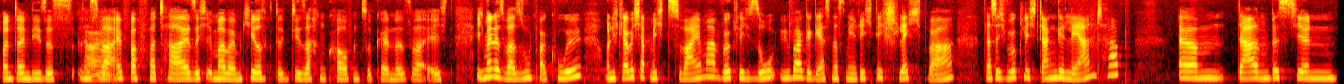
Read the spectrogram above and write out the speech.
und dann dieses, es war einfach fatal, sich immer beim Kiosk die Sachen kaufen zu können. Das war echt, ich meine, es war super cool und ich glaube, ich habe mich zweimal wirklich so übergegessen, dass mir richtig schlecht war, dass ich wirklich dann gelernt habe, ähm, da ein bisschen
